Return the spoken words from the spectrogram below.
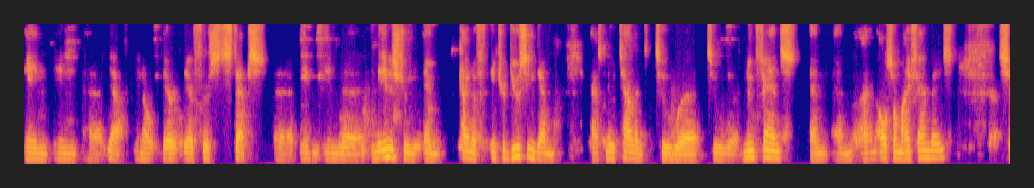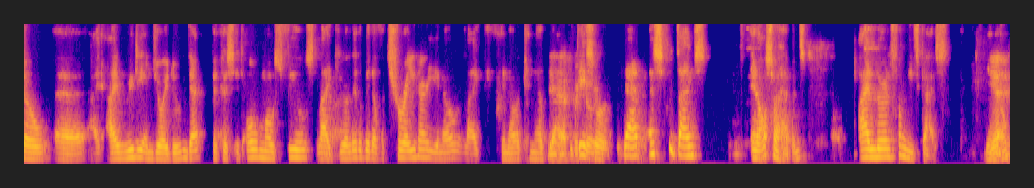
in in uh, yeah you know their their first steps uh, in in, uh, in, the industry and kind of introducing them as new talent to uh, to new fans and, and and also my fan base. So I, I really enjoy doing that because it almost feels like you're a little bit of a trainer, you know, like you know, I can help you yeah, with this sure. or that, and sometimes it also happens. I learn from these guys. You yeah, know,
